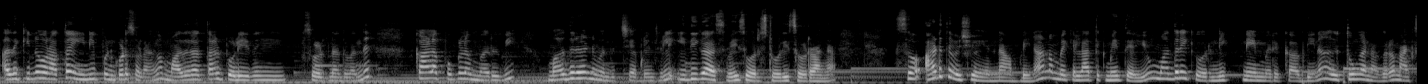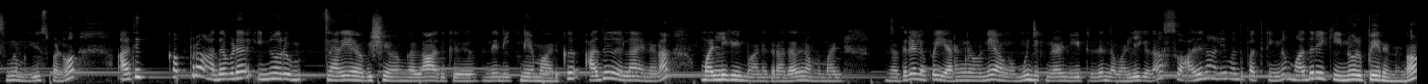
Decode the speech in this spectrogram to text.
அதுக்கு இன்னொரு அர்த்தம் இனிப்புன்னு கூட சொல்கிறாங்க மதுரத்தால் பொழியுதுன்னு சொல்கிறது வந்து காலப்போக்கில் மருவி மதுரைன்னு வந்துச்சு அப்படின்னு சொல்லி இதிகாச வைஸ் ஒரு ஸ்டோரி சொல்கிறாங்க ஸோ அடுத்த விஷயம் என்ன அப்படின்னா நமக்கு எல்லாத்துக்குமே தெரியும் மதுரைக்கு ஒரு நிக் நேம் இருக்குது அப்படின்னா அது தூங்க நகரம் மேக்ஸிமம் நம்ம யூஸ் பண்ணுவோம். அதுக்கப்புறம் அதை விட இன்னொரு நிறைய விஷயங்கள்லாம் அதுக்கு வந்து நிக் நேமாக இருக்குது அது எல்லாம் என்னென்னா மல்லிகை மாநகரம் அதாவது நம்ம மல் மதுரையில் போய் இறங்கினோடனே அவங்க மூஞ்சிக்கு முன்னாடி நீட்டுறது இந்த மல்லிகை தான். ஸோ அதனாலேயே வந்து பார்த்துட்டிங்கன்னா மதுரைக்கு இன்னொரு பேர் என்னென்னா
